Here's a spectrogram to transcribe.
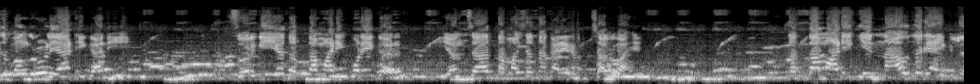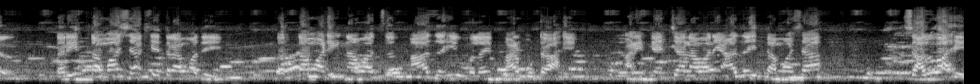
आज बंगरुळ या ठिकाणी स्वर्गीय दत्ता माडी पुणेकर यांचा तमाशाचा कार्यक्रम चालू आहे. दत्ता माडिक हे नाव जरी ऐकलं तरी तमाशा क्षेत्रामध्ये दत्ता माडिक नावाचं आजही वलय फार मोठं आहे. आणि त्यांच्या नावाने आजही तमाशा चालू आहे.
